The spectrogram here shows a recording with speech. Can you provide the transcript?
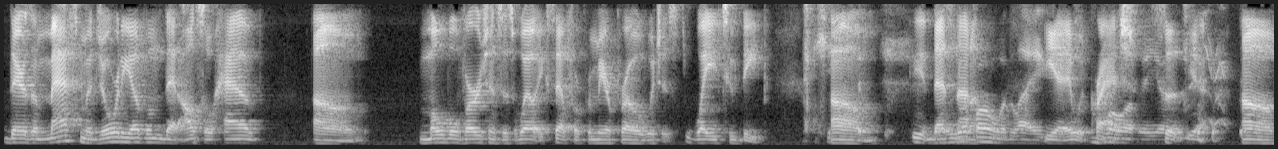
There's a mass majority of them that also have um, mobile versions as well, except for Premiere Pro, which is way too deep. Um, that's Your not. A, phone would like yeah, it would crash. Blow up in your- So yeah, um,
